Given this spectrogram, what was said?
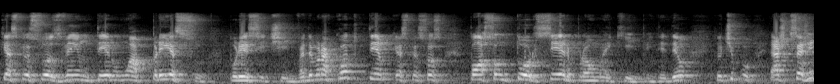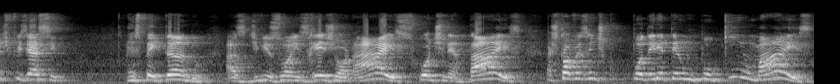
que as pessoas venham ter um apreço por esse time? Vai demorar quanto tempo que as pessoas possam torcer para uma equipe, entendeu? Então, tipo, acho que se a gente fizesse respeitando as divisões regionais, continentais, acho que talvez a gente poderia ter um pouquinho mais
